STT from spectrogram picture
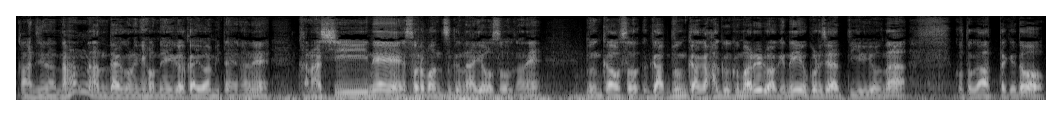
感じな、なんなんだよ、この日本の映画界は、みたいなね、悲しいね、そろばんつくな要素がね、文化をそ、が、文化が育まれるわけねえよ、これじゃっていうようなことがあったけど、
